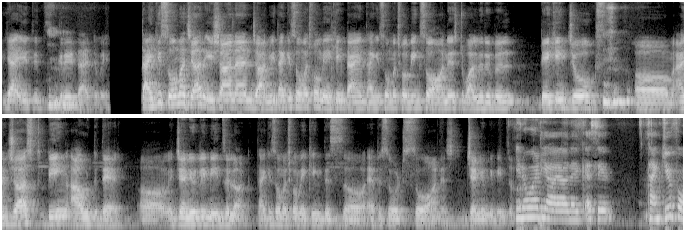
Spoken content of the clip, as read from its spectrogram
yeah, it, it's great that way. Thank you so much, yaar, Ishan and Janhavi. Thank you so much for making time. Thank you so much for being so honest, vulnerable, taking jokes, um, and just being out there. Uh, it genuinely means a lot. Thank you so much for making this uh, episode so honest. Genuinely means a lot. you know what yeah yeah like I say thank you for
